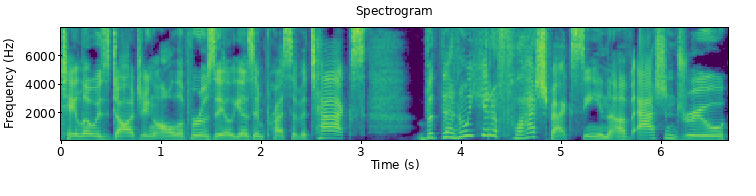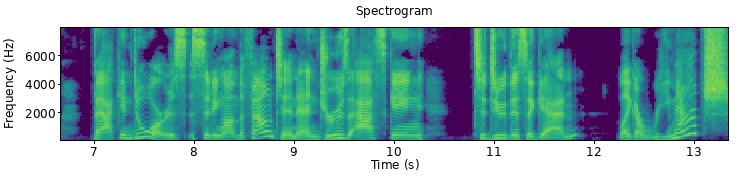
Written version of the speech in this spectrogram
Taillow is dodging all of Roselia's impressive attacks. But then we get a flashback scene of Ash and Drew back indoors, sitting on the fountain, and Drew's asking to do this again? Like a rematch?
